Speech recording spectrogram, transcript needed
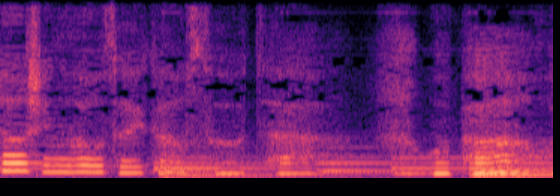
小心后再告诉他，我怕。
